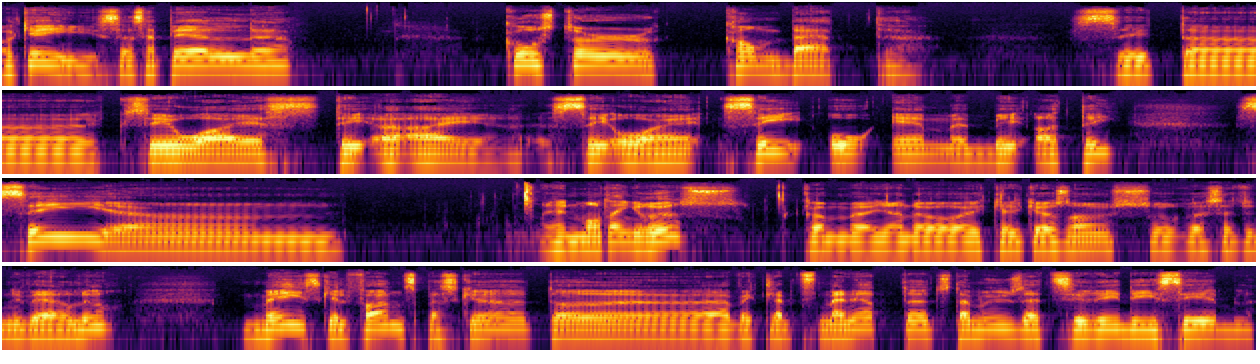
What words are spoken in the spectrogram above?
OK, ça s'appelle Coaster Combat. C'est un C-O-A-S-T-E-R C-O-M-B-A-T. C'est euh, une montagne russe, comme il y en a quelques-uns sur cet univers-là. Mais ce qui est le fun, c'est parce que as, euh, avec la petite manette, tu t'amuses à tirer des cibles.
